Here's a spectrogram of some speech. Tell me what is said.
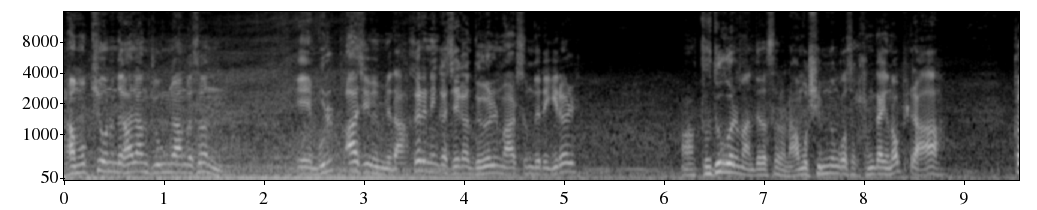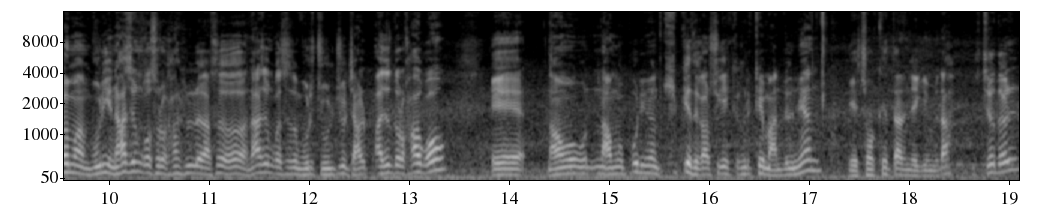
나무 키우는 데 가장 중요한 것은 예, 물 빠짐입니다. 그러니까 제가 늘 말씀드리기를 어, 두둑을 만들어서 나무 심는 곳을 상당히 높이라. 그러면 물이 낮은 곳으로 흘러가서 낮은 곳에서 물이 줄줄 잘 빠지도록 하고 예, 나무 나무 뿌리는 깊게 들어갈 수 있게끔 그렇게 만들면 예, 좋겠다는 얘기입니다. 저들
